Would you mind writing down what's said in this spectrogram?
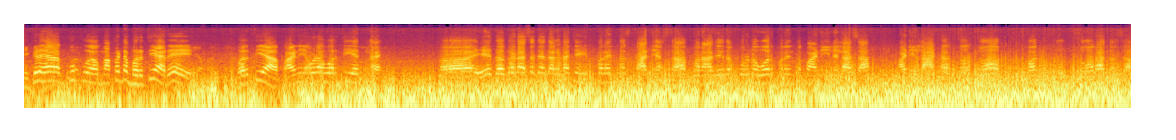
इकडे ह्या खूप माकट भरती आहे रे. भरती आहे. पाणी एवढा वरती येत नाही. हे दगड असं त्या दगडाच्या इथपर्यंतच पाणी असतं पण आज एकदम पूर्ण वरपर्यंत पाणी इलेलं असा. आणि लाटांचा जोर पण खूप जोरात असा.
